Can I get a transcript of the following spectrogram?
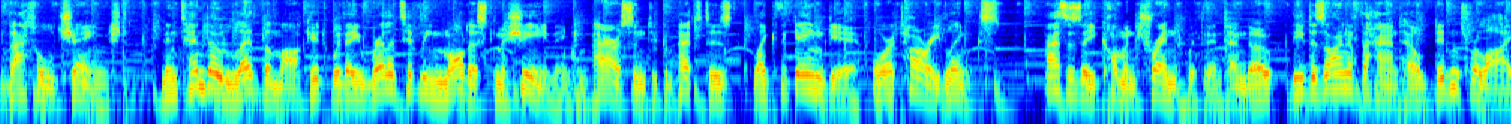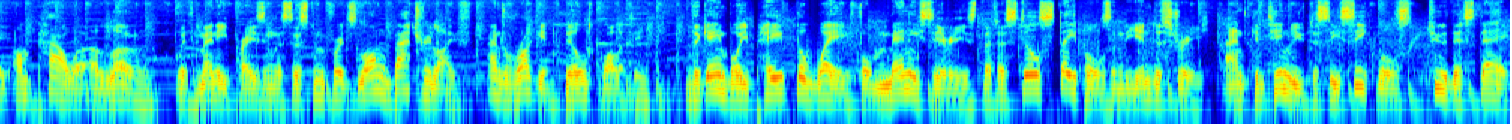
that all changed. Nintendo led the market with a relatively modest machine in comparison to competitors like the Game Gear or Atari Lynx. As is a common trend with Nintendo, the design of the handheld didn't rely on power alone, with many praising the system for its long battery life and rugged build quality. The Game Boy paved the way for many series that are still staples in the industry and continue to see sequels to this day.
